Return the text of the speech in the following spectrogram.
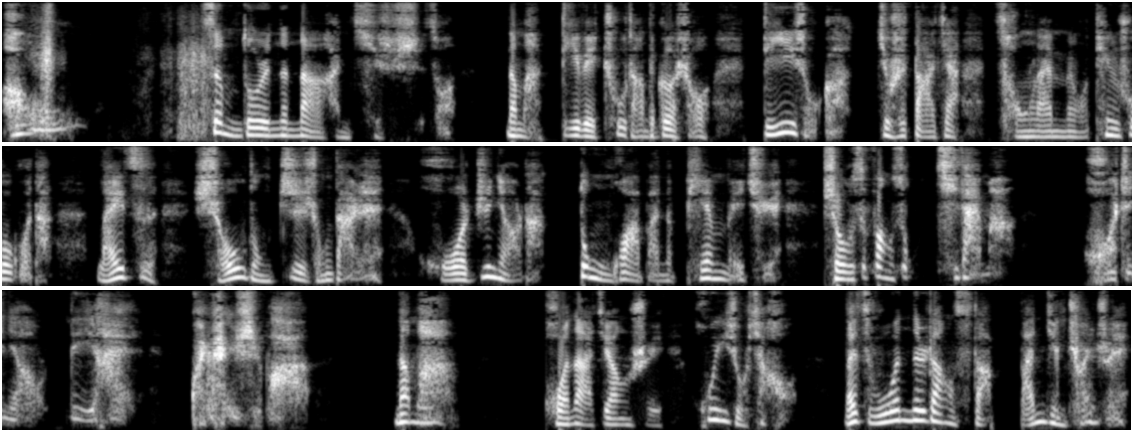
哦，这么多人的呐喊气势十足。那么第一位出场的歌手，第一首歌就是大家从来没有听说过的，来自手冢治虫大人《火之鸟》的。动画版的片尾曲，首次放送，期待吗？火之鸟厉害，快开始吧！那么，火纳江水挥手向后，来自 Wonder Dance 的板井泉水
